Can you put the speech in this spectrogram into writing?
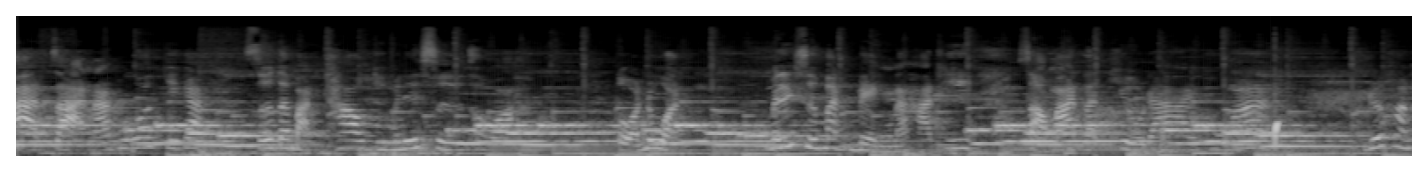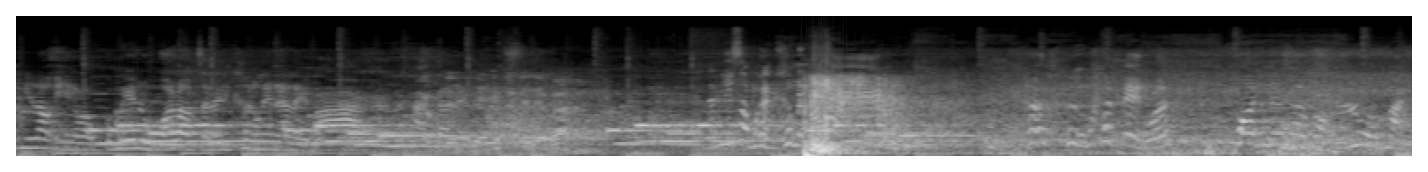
อาจจะนะเพราะว่ากิ๊กอะซื้อแต่บัตรเข้ากิ๊กไม่ได้ซื้อตัวตั๋วด่วน ไม่ได้ซื้อบัตรเบ่งนะคะ ที่สามารถรัดคิวได้เพราะว่าด้วยความที่เราเองเราก็ไม่รู้ว่าเราจะเล่นเครื่องเล่นอะไรบ้างนะคะก็เลยไม่ได้ซื้อและที่สำคัญคือมันแพงถ้าซื้อบัตรเบ่งว่าคนหนึ่งอะบอกรวมบัตร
